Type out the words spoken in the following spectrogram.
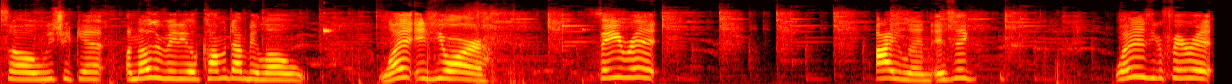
so we should get another video. Comment down below what is your favorite island? Is it what is your favorite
